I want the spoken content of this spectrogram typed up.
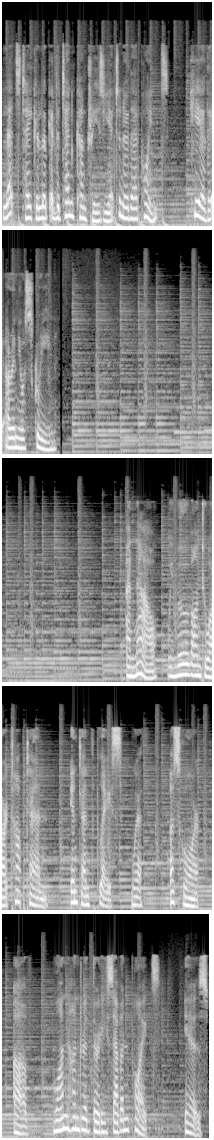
Let's take a look at the 10 countries yet to know their points. Here they are in your screen. And now, we move on to our top 10. In 10th place, with a score of 137 points, is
